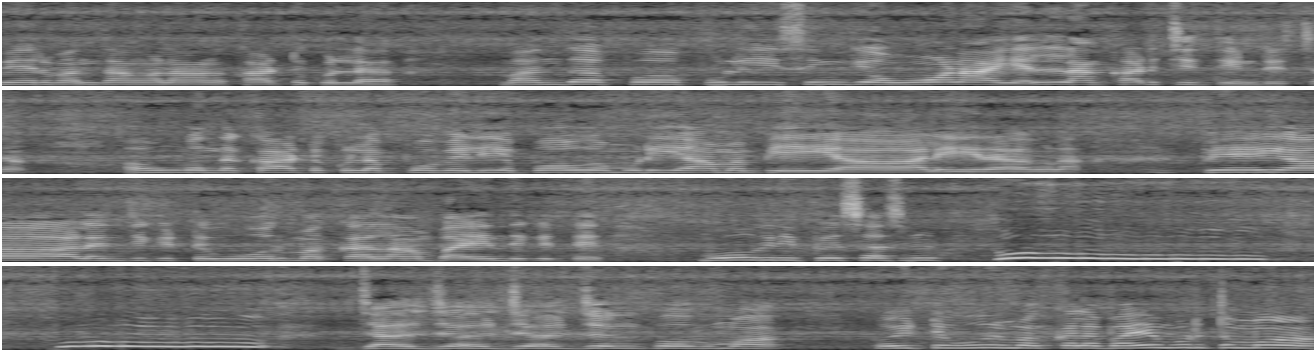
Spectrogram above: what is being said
பேர் வந்தாங்களாம். காட்டுக்குள்ள வந்தப்போ புலி சிங்கம் ஓனா எல்லாம் கடிச்சு தின்றுச்சான் அவங்க அந்த காட்டுக்குள்ள போ வெளியே போக முடியாம பேயா அலையிறாங்களாம் பேயா அலைஞ்சிக்கிட்டு ஊர் மக்கள்லாம் பயந்துக்கிட்டு மோகினி பேசாசுன்னு ஜல் ஜல் ஜல் ஜல் போகுமா? போயிட்டு ஊர் மக்களை பயமுடுத்துமா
